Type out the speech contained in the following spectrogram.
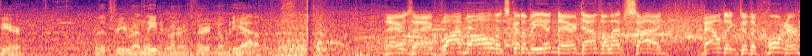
here with a three run lead and a runner at third, nobody out. There's a fly ball that's going to be in there down the left side, bounding to the corner.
